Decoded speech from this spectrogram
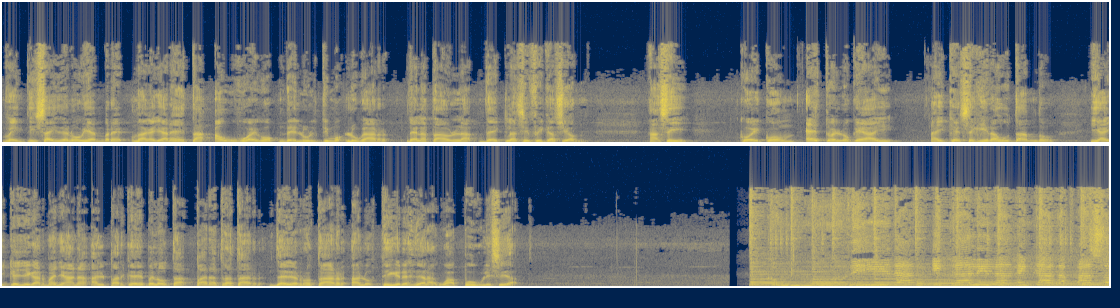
26 de noviembre, Magallanes está a un juego del último lugar de la tabla de clasificación. Así que con esto es lo que hay, hay que seguir ajustando y hay que llegar mañana al parque de pelota para tratar de derrotar a los Tigres de Aragua. Publicidad. Comodidad y calidad en cada paso.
